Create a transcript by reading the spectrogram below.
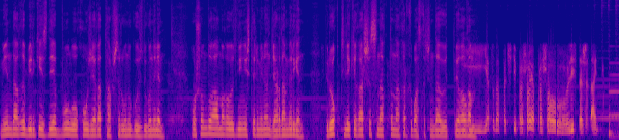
Мен дагы бир кезде бул окуу жайга тапшырууну көздөгөн элем. Ошондо ал мага өз кеңештери менен жардам берген. Бирок тилекке каршы сынактын акыркы баскычында өтпөй калгам. Я туда почти прошел я прошел лист ожидания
